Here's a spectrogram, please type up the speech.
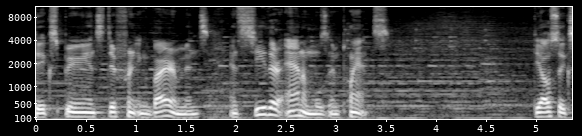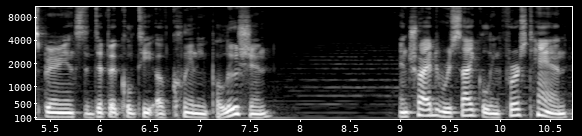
to experience different environments and see their animals and plants. They also experienced the difficulty of cleaning pollution and tried recycling firsthand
